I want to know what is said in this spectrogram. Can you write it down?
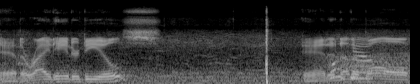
And the right-hander deals. And another count. ball.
